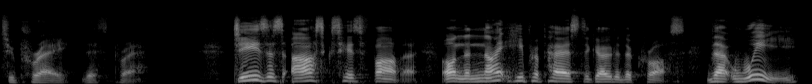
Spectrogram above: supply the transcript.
to pray this prayer? Jesus asks his Father on the night he prepares to go to the cross that we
